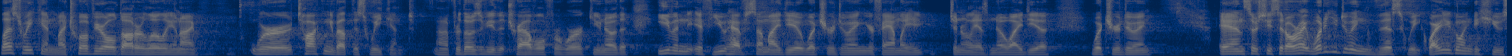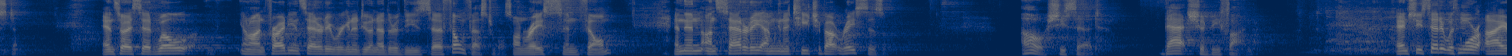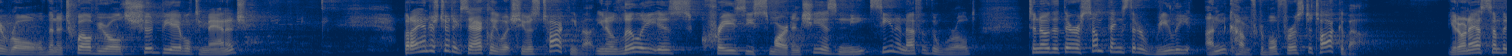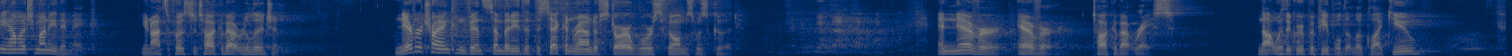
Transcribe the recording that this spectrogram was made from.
Last weekend, my 12 year old daughter Lily and I were talking about this weekend. Uh, for those of you that travel for work, you know that even if you have some idea what you're doing, your family generally has no idea what you're doing. And so she said, All right, what are you doing this week? Why are you going to Houston? And so I said, Well, you know, on Friday and Saturday, we're going to do another of these uh, film festivals on race and film. And then on Saturday, I'm going to teach about racism. Oh, she said, that should be fun. and she said it with more eye roll than a 12 year old should be able to manage. But I understood exactly what she was talking about. You know, Lily is crazy smart, and she has seen enough of the world to know that there are some things that are really uncomfortable for us to talk about. You don't ask somebody how much money they make. You're not supposed to talk about religion. Never try and convince somebody that the second round of Star Wars films was good. and never, ever talk about race. Not with a group of people that look like you,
